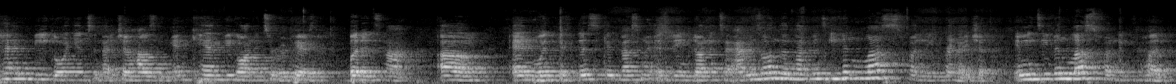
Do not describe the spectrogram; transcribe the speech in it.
can be going into NYCHA housing and can be going into repairs, but it's not. And with, if this investment is being done into Amazon, then that means even less funding for NYCHA. It means even less funding for HUD.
